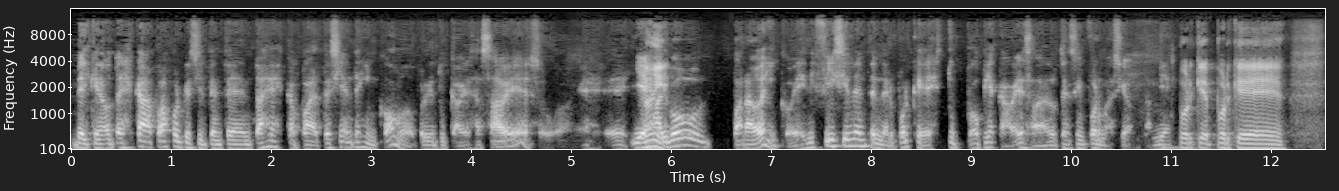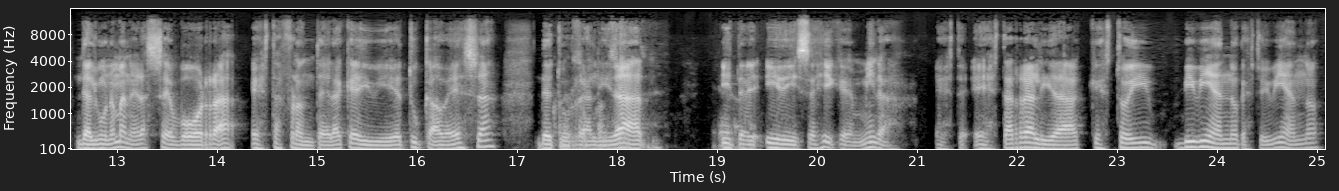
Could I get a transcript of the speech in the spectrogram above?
del que no te escapas porque si te intentas escapar te sientes incómodo porque tu cabeza sabe eso, y es algo paradójico, es difícil de entender porque es tu propia cabeza dándote esa información también. Porque, porque de alguna manera se borra esta frontera que divide tu cabeza de tu realidad y, te, y dices, y que mira, este, esta realidad que estoy viviendo, que estoy viendo,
